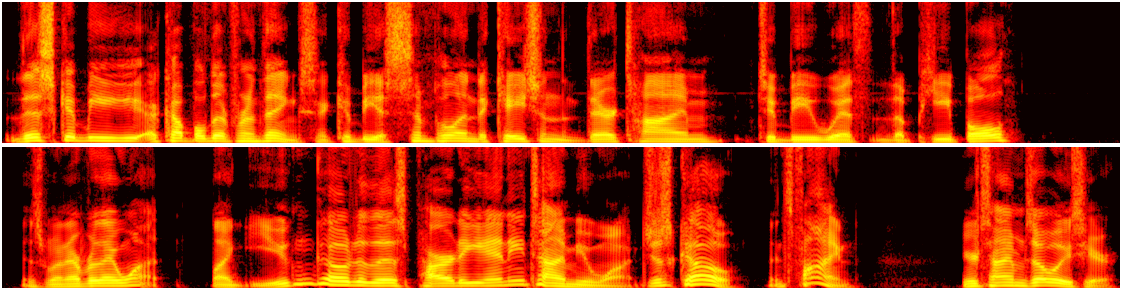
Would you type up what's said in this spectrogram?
this could be a couple different things. It could be a simple indication that their time to be with the people is whenever they want. Like, you can go to this party anytime you want. Just go. It's fine. Your time's always here.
